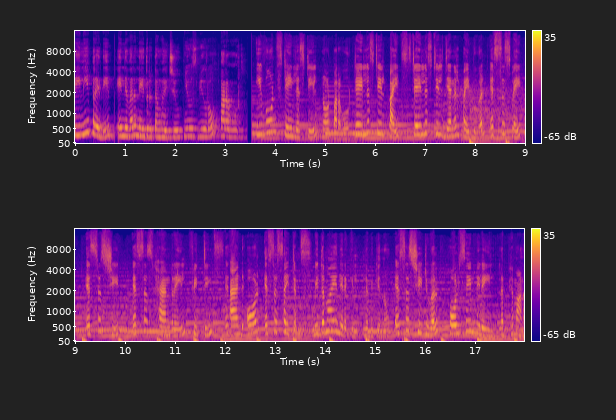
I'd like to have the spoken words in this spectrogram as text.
ലിനി പ്രദീപ് എന്നിവർ നേതൃത്വം വഹിച്ചു. News bureau Paravur. Evon stainless steel note Paravur. Stainless steel pipes stainless steel ജനൽ പൈപ്പുകൾ S S plate S S sheet S S hand rail fittings and all S S items മിതമായ നിരക്കിൽ ലഭിക്കുന്നു. എസ് എസ് ഷീറ്റുകൾ ഹോൾസെയിൽ വിലയിൽ ലഭ്യമാണ്.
